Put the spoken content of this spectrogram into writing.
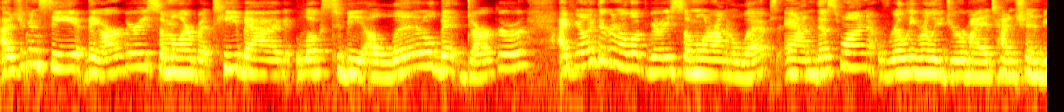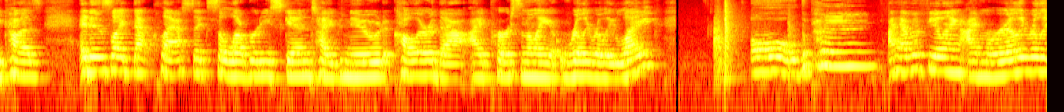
As you can see, they are very similar, but Teabag looks to be a little bit darker. I feel like they're going to look very similar on the lips, and this one really, really drew my attention because it is like that classic celebrity skin type nude color that I personally really, really like. Oh, the pain. I have a feeling I'm really, really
